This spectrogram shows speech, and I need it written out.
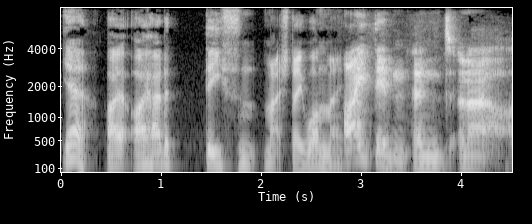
yeah, I I had a decent match day one, mate. I didn't, and and I,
